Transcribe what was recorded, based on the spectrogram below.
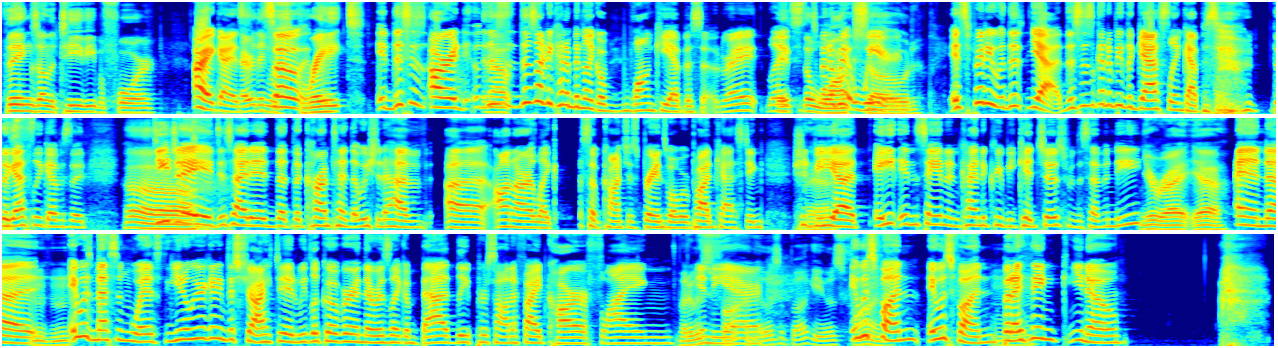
things on the TV before. All right, guys. Everything so was great. It, this is already this Now- is, this has already kind of been like a wonky episode, right? Like it's the been a bit weird. It's pretty. This, yeah, this is gonna be the gas link episode. the gas leak episode. Uh, DJ decided that the content that we should have uh, on our like subconscious brains while we're podcasting should be uh, eight insane and kind of creepy kid shows from the 70s. You're right. Yeah. And uh, Mhm. it was messing with, you know, we were getting distracted. We'd look over and there was like a badly personified car flying But it was in the fun. air. It was a buggy. It was fun. It was fun. It was fun. But I Mhm. think, you know,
